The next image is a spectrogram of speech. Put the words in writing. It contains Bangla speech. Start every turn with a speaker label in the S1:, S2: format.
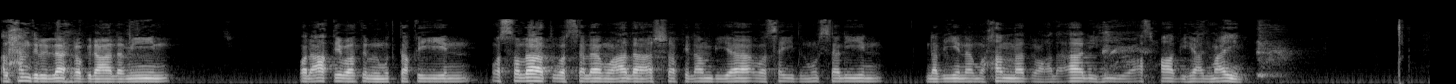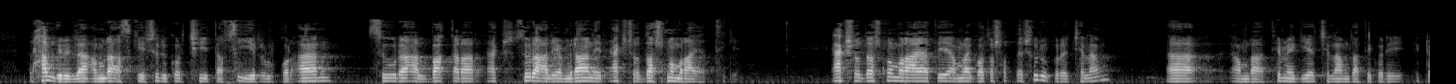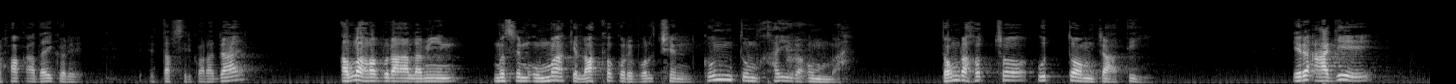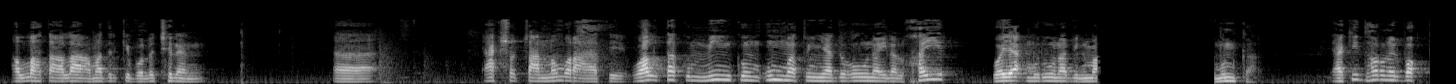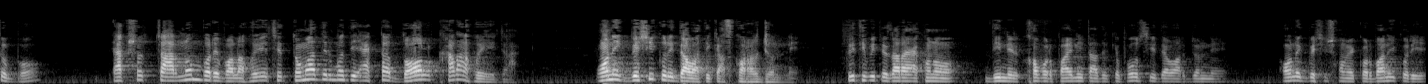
S1: الحمد لله رب العالمين والعاقبة للمتقين والصلاة والسلام على أشرف الأنبياء وسيد المرسلين نبينا محمد وعلى آله وأصحابه أجمعين আলহামদুলিল্লাহ আমরা আজকে শুরু করছি তফসির কোরআন সুরা আল বাকার সুরা আল ইমরানের একশো দশ নম্বর আয়াত থেকে একশো দশ নম্বর আয়াতে আমরা গত সপ্তাহে শুরু করেছিলাম আমরা থেমে গিয়েছিলাম যাতে করে একটু হক আদায় করে তাফসির করা যায়। আল্লাহ রবুল্লা আলমিন মুসলিম উম্মাকে লক্ষ্য করে বলছেন, কুন্তুম খাইরা উম্মাহ। তোমরা হচ্ছ উত্তম জাতি। এর আগে আল্লাহ তালা আমাদেরকে বলেছিলেন একশো চার নম্বর আয়াতে ওয়ালতাকুম মিনকুম উম্মা তুইয়াল খাইর ওয়া মুরুনা বিল মুনকার। একই ধরনের বক্তব্য একশো চার নম্বরে বলা হয়েছে, তোমাদের মধ্যে একটা দল খাড়া হয়ে যাক, অনেক বেশি করে দাওয়াতি কাজ করার জন্য। পৃথিবীতে যারা এখনও দিনের খবর পায়নি, তাদেরকে পৌঁছে দেওয়ার জন্য অনেক বেশি সময় কোরবানি করে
